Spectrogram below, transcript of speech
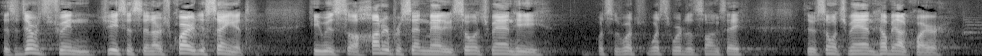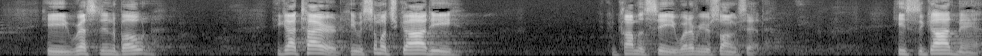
there's a difference between Jesus and our choir just saying it. He was 100% man. He was so much man, he, what's the, what, what's the word of the song say? There's so much man, help me out, choir. He rested in a boat. He got tired. He was so much God, he could calm the sea, whatever your song said. He's the God man.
